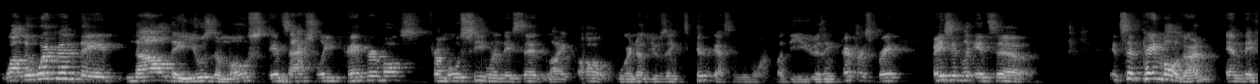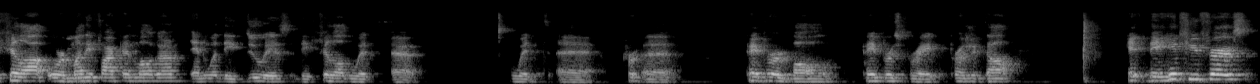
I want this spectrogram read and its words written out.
While the weapon they now they use the most it's actually pepper balls from oc when they said like oh we're not using tear gas anymore but they're using pepper spray. Basically it's a it's a paintball gun and they fill out or modify paintball gun and what they do is they fill out with uh, with uh, per, uh, pepper ball, pepper spray, projectile. Hit, they hit you first.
